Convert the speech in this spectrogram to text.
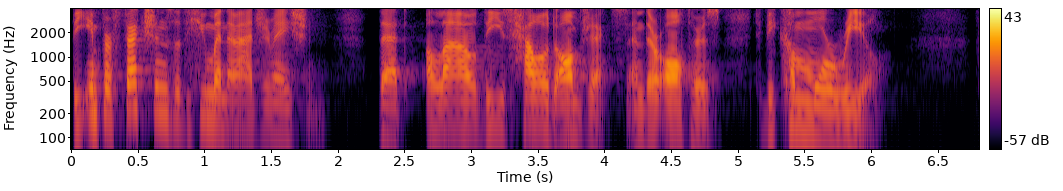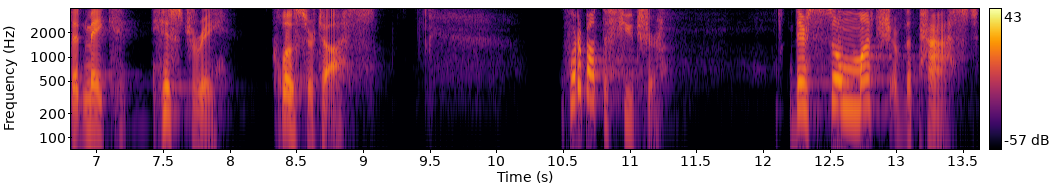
the imperfections of the human imagination that allow these hallowed objects and their authors to become more real, that make history closer to us. What about the future? There's so much of the past,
